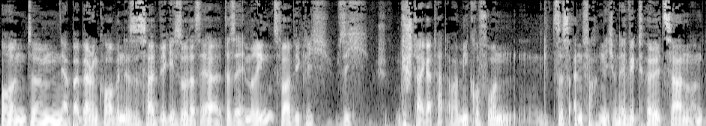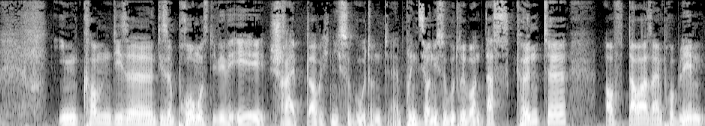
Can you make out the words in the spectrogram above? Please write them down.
Und ähm, ja, bei Baron Corbin ist es halt wirklich so, dass er, dass er im Ring zwar wirklich sich gesteigert hat, aber Mikrofon gibt es einfach nicht. Und er wirkt hölzern und ihm kommen diese, diese Promos, die WWE schreibt, glaube ich, nicht so gut und er bringt sie auch nicht so gut rüber. Und das könnte auf Dauer sein Problem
